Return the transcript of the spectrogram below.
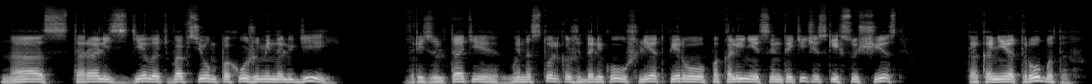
Нас старались сделать во всем похожими на людей, в результате мы настолько же далеко ушли от первого поколения синтетических существ, как они от роботов.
